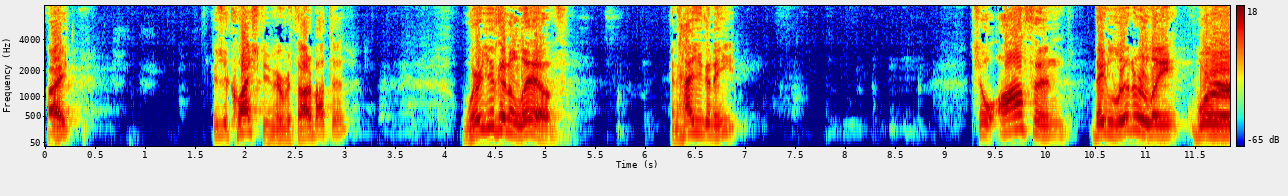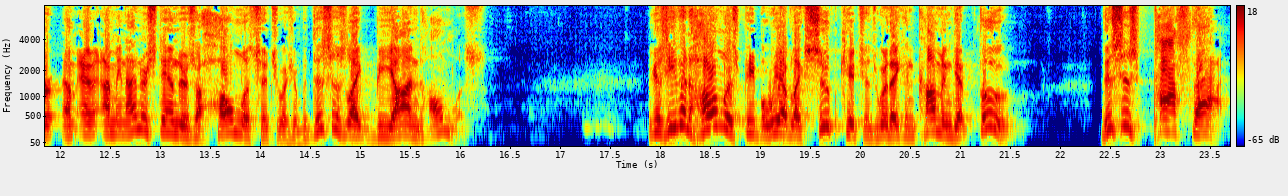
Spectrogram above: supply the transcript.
Right? Here's a question. Have you ever thought about this? Where are you going to live and how are you going to eat? So often, they literally were, I mean, I understand there's a homeless situation, but this is like beyond homeless. Because even homeless people, we have like soup kitchens where they can come and get food. This is past that.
